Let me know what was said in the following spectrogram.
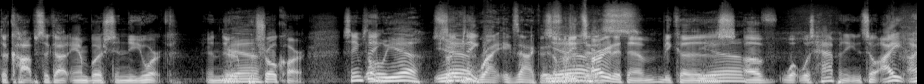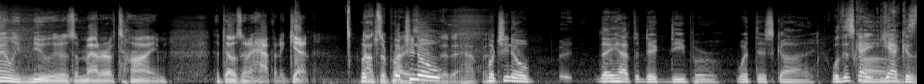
the cops that got ambushed in New York in their Yeah. patrol car same thing Oh yeah, Same yeah. thing. right, exactly. somebody Yeah. targeted them because Yeah. of what was happening so I, I only knew it was a matter of time that that was going to happen again But, Not surprising but you know, that it happened. but you know, they have to dig deeper with this guy. Well, this guy, yeah, Uh, because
